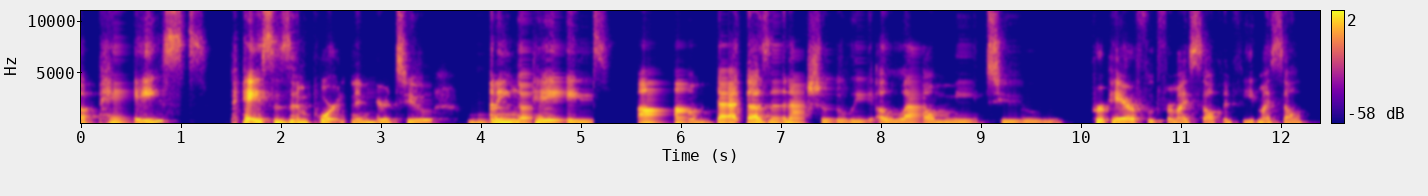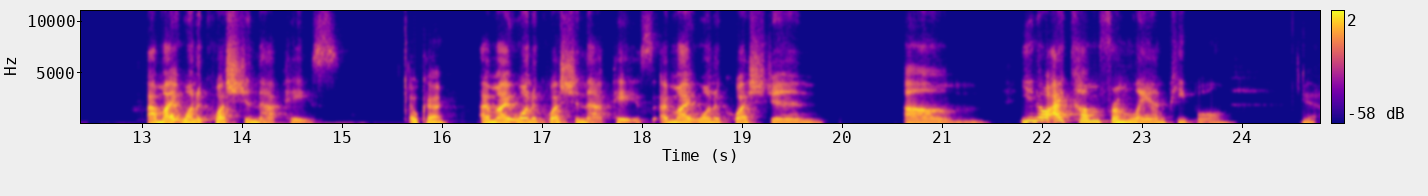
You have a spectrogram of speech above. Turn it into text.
a pace pace is important in here too running a pace um, that doesn't actually allow me to prepare food for myself and feed myself, I might want to question that pace. Okay. I might want to question that pace. I might want to question, um, you know, I come from land people. Yes.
